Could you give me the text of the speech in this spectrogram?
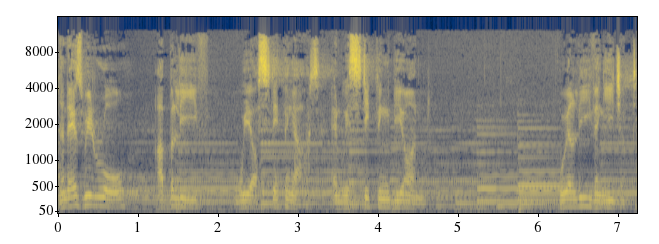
And as we roar, I believe we are stepping out and we're stepping beyond. We're leaving Egypt.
